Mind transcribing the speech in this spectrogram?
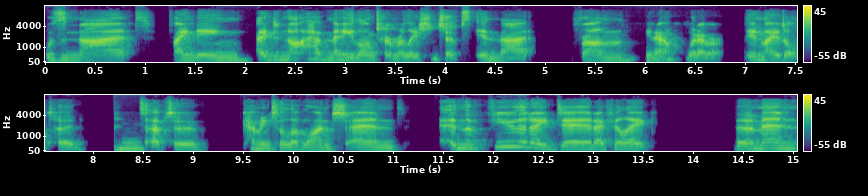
was not finding I did not have many long-term relationships in that from, you know, whatever, in my adulthood mm-hmm. to up to coming to Love Launch and and the few that I did, I feel like the men,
